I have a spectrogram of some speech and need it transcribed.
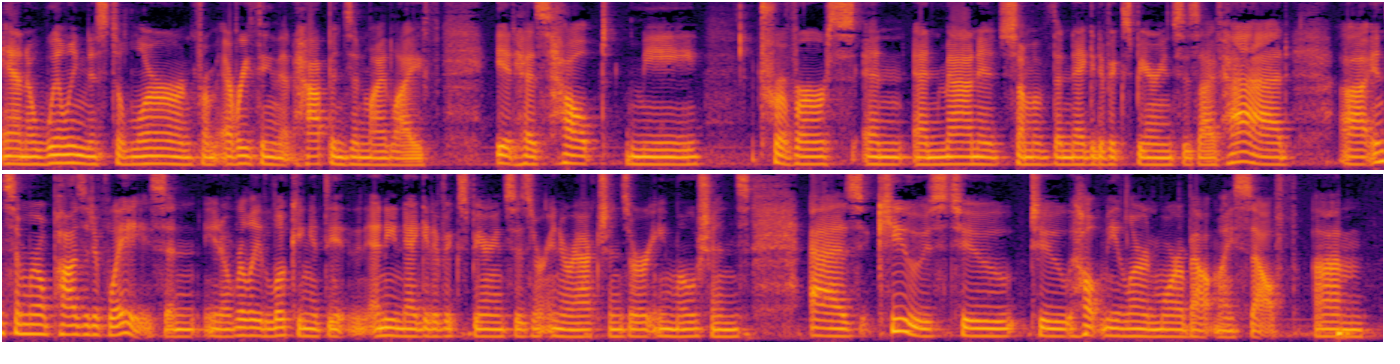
and a willingness to learn from everything that happens in my life. It has helped me traverse and and manage some of the negative experiences I've had uh, in some real positive ways, and you know, really looking at the any negative experiences or interactions or emotions as cues to to help me learn more about myself. Um,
